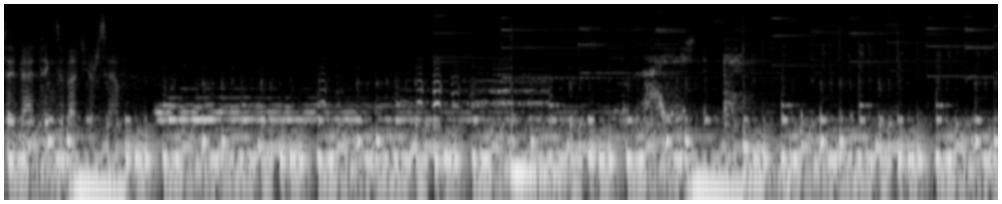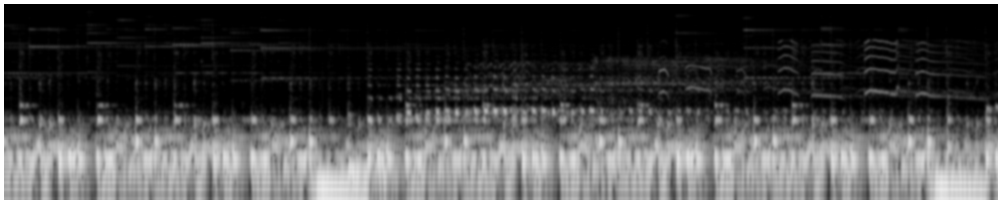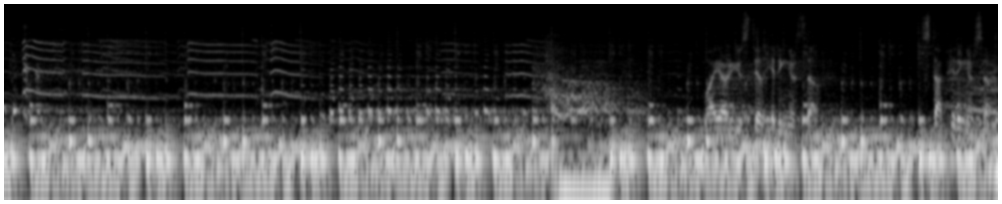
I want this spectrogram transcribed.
Say bad things about yourself. Still hitting yourself? Stop hitting yourself.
